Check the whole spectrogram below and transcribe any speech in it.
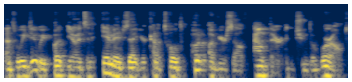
that's what we do. We put, you know, it's an image that you're kind of told to put of yourself out there into the world.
